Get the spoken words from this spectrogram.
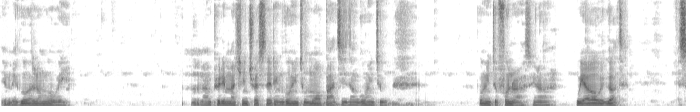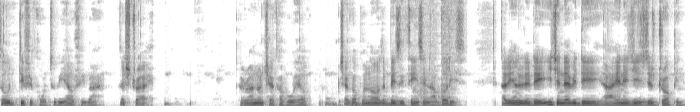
It may go a long way. Mm, I'm pretty much interested in going to more parties than going to going to funerals, you know. We are all we got. It's so difficult to be healthy, but let's try. A random checkup will help. Check up on all the basic things in our bodies. At the end of the day, each and every day, our energy is just dropping,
